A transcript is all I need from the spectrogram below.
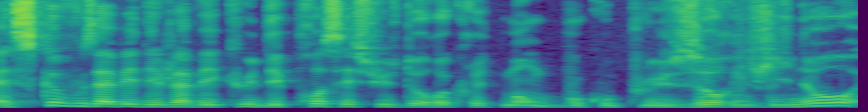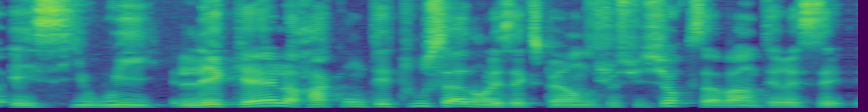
Est-ce que vous avez déjà vécu des processus de recrutement beaucoup plus originaux? Et si oui, lesquels? Racontez tout ça dans les expériences, je suis sûr que ça va intéresser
